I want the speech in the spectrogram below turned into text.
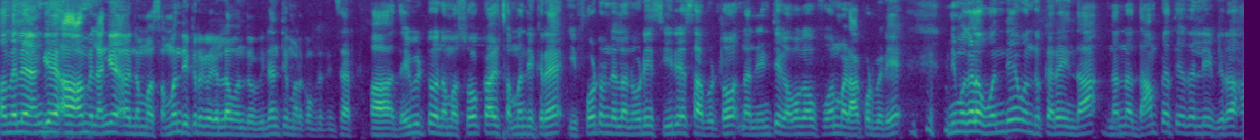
ಆಮೇಲೆ ಹಂಗೆ ಆ- ಆಮೇಲೆ ಹಂಗೆ ನಮ್ಮ ಸಂಬಂಧಿಕರಿಗೆಲ್ಲ ಒಂದು ವಿನಂತಿ ಮಾಡ್ಕೊಂಡ್ಬಿಡ್ತೀನಿ ಸರ್. ದಯವಿಟ್ಟು ನಮ್ಮ ಸೋಕಾಳ್ ಸಂಬಂಧಿಕರೇ ಈ ಫೋಟೋನೆಲ್ಲ ನೋಡಿ ಸೀರಿಯಸ್ ಆಗ್ಬಿಟ್ಟು ನನ್ನ ಹೆಂಡತಿಗೆ ಅವಾಗ ಫೋನ್ ಮಾಡಿ ಹಾಕೊಡ್ಬೇಡಿ. ನಿಮಗಳ ಒಂದೇ ಒಂದು ಕರೆಯಿಂದ ನನ್ನ ದಾಂಪತ್ಯದಲ್ಲಿ ವಿರಹ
